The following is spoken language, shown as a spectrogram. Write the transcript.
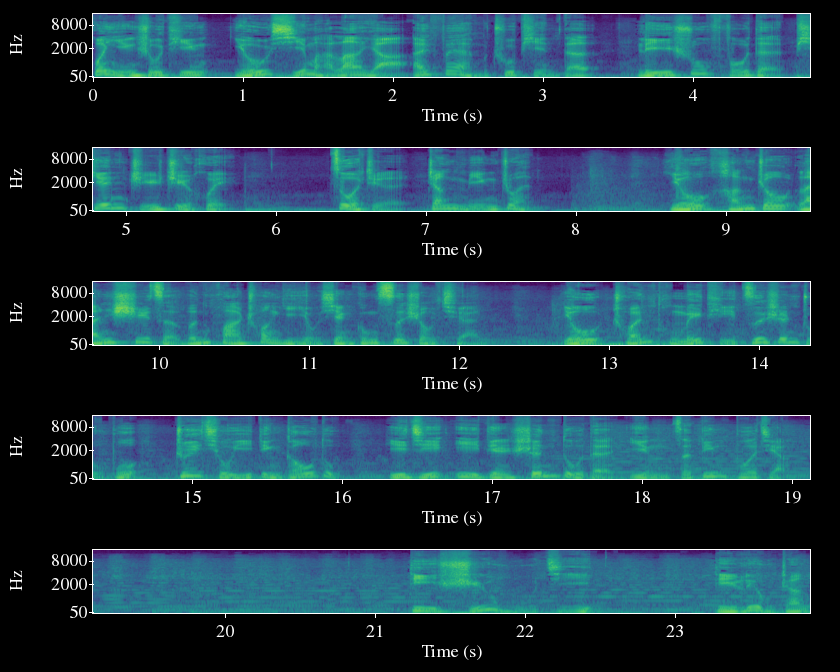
欢迎收听由喜马拉雅 FM 出品的《李书福的偏执智慧》，作者张明传，由杭州蓝狮子文化创意有限公司授权，由传统媒体资深主播追求一定高度以及一点深度的影子兵播讲。第十五集，第六章：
